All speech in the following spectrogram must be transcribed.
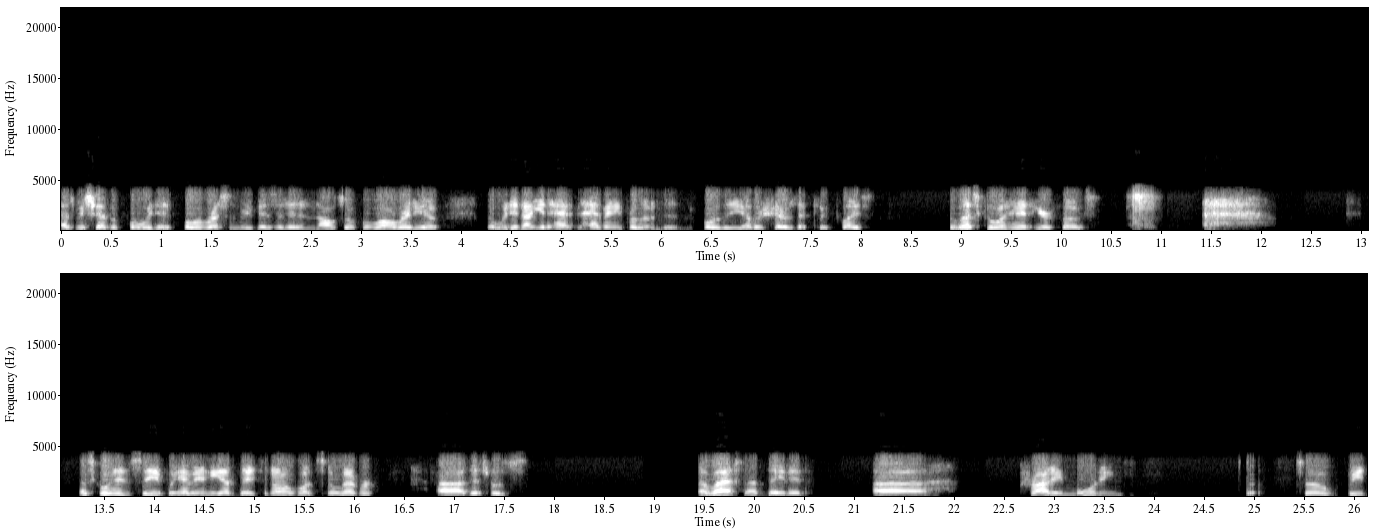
as we said before. We did for Wrestling Revisited and also for Raw Radio, but we did not get have, have any for the for the other shows that took place. So let's go ahead here, folks. Let's go ahead and see if we have any updates at all whatsoever. Uh, this was uh, last updated uh, Friday morning, so, so, we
